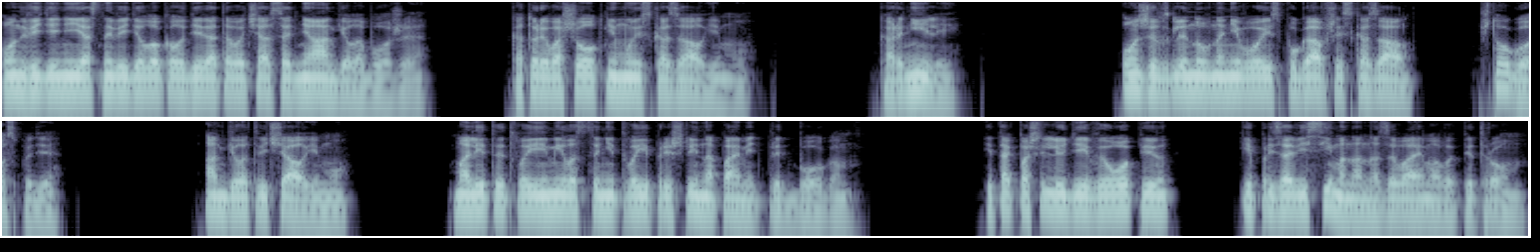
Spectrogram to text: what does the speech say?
Он в видении ясно видел около девятого часа дня ангела Божия, который вошел к нему и сказал ему, «Корнилий». Он же, взглянув на него и испугавшись, сказал, «Что, Господи?» Ангел отвечал ему, «Молитвы твои и милостыни твои пришли на память пред Богом». И так пошли люди в Иопию и призови Симона, называемого Петром.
